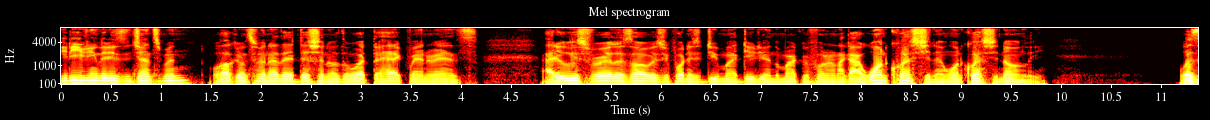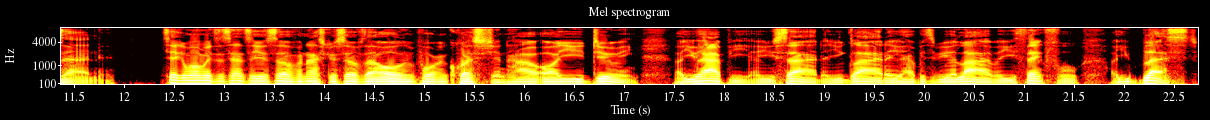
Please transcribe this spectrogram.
Good evening, ladies and gentlemen. Welcome to another edition of the What the Heck Man Rants. Adios for real as always, reporting to do my duty on the microphone, and I got one question and one question only. What's that? Take a moment to censor yourself and ask yourself that all important question How are you doing? Are you happy? Are you sad? Are you glad? Are you happy to be alive? Are you thankful? Are you blessed?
